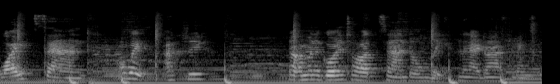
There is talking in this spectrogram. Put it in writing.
White Sand. Oh wait, actually, no, I'm gonna go into Hot Sand only, and then I don't have to mix it.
